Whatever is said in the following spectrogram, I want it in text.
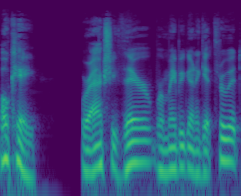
Okay, we're actually there. We're maybe going to get through it.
